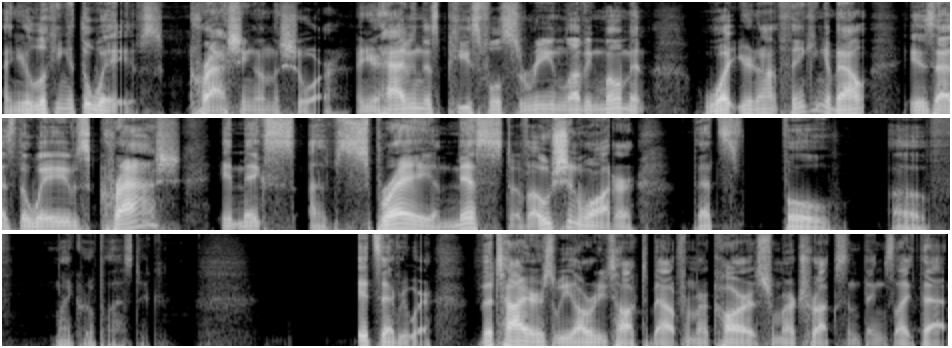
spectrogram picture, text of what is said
and you're looking at the waves crashing on the shore and you're having this peaceful, serene, loving moment, what you're not thinking about is as the waves crash, it makes a spray, a mist of ocean water that's full of microplastic. It's everywhere. The tires we already talked about from our cars, from our trucks, and things like that.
